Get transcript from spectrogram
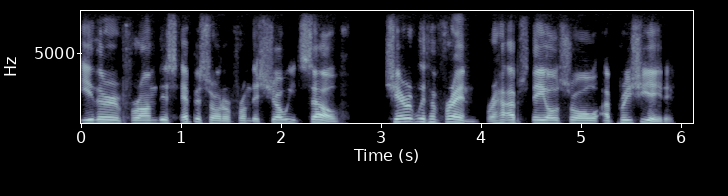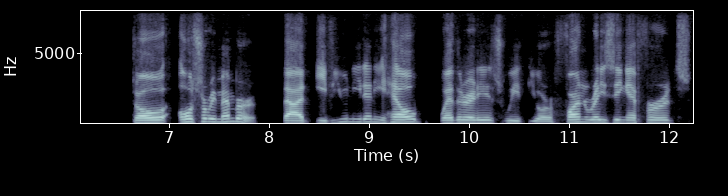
either from this episode or from the show itself, share it with a friend. Perhaps they also appreciate it. So also remember that if you need any help, whether it is with your fundraising efforts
